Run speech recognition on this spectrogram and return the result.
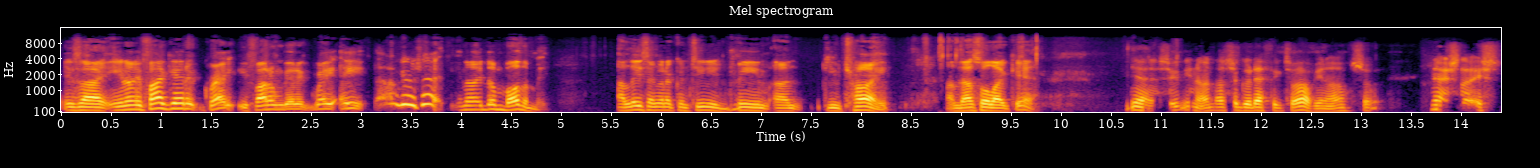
It's like you know, if I get it, great. If I don't get it, great. Hey, I don't give a shit. You know, it doesn't bother me. At least I'm gonna continue to dream and keep trying, and that's all I care. Yeah, so, you know that's a good ethic to have. You know, so you know, it's like it's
